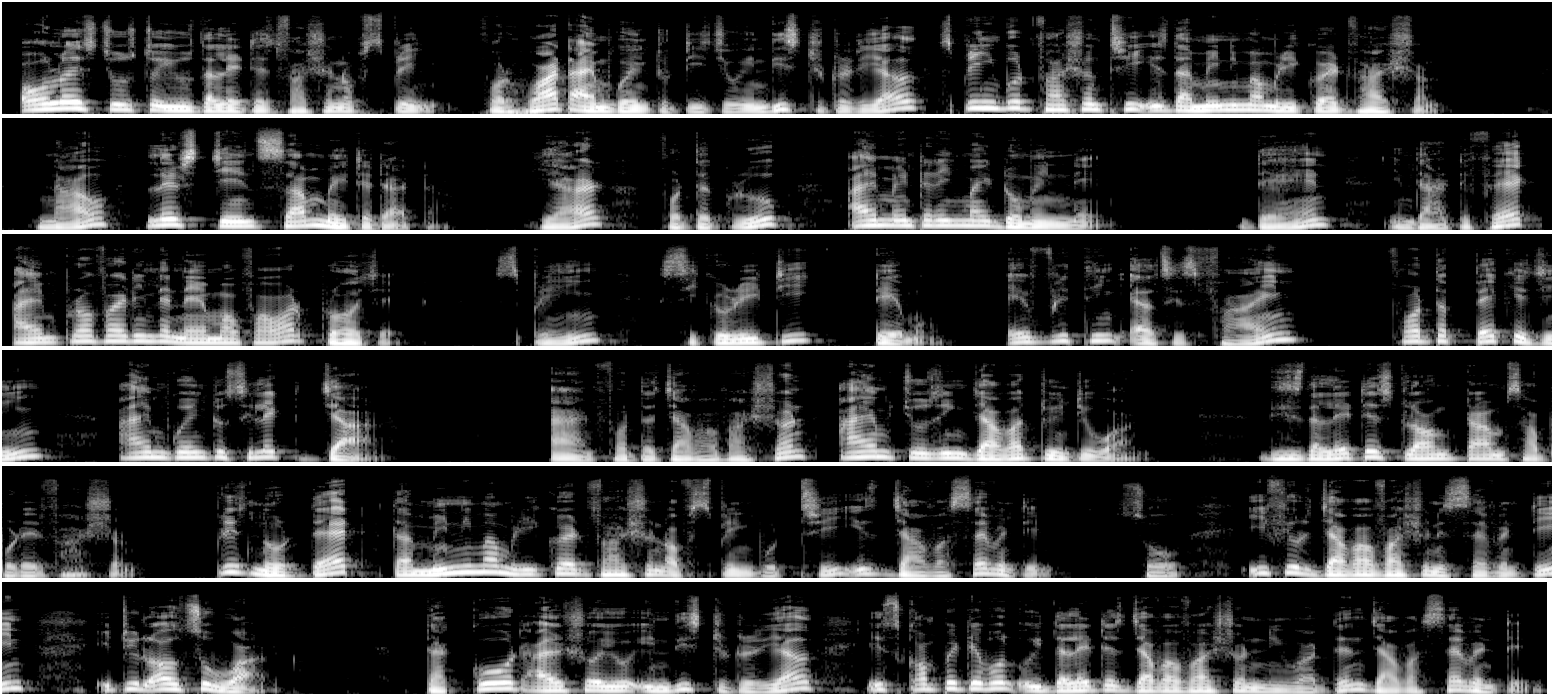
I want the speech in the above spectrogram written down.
Always choose to use the latest version of Spring. For what I am going to teach you in this tutorial, Spring Boot version 3 is the minimum required version. Now let's change some metadata. Here for the group I am entering my domain name. Then in the artifact I am providing the name of our project Spring Security Demo. Everything else is fine. For the packaging I am going to select jar. And for the Java version I am choosing Java 21. This is the latest long-term supported version. Please note that the minimum required version of Spring Boot 3 is Java 17. So if your Java version is 17, it will also work. The code I'll show you in this tutorial is compatible with the latest Java version newer than Java 17.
